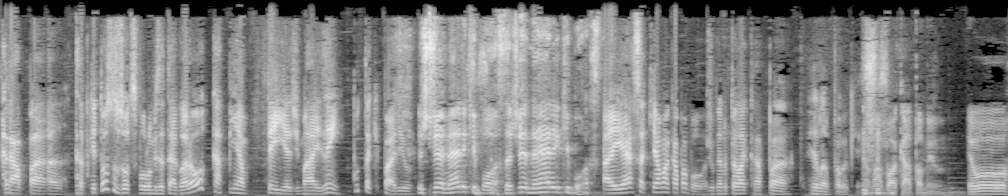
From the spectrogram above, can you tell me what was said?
capa. Porque todos os outros volumes até agora, ô capinha feia demais, hein? Puta que pariu. Generic bosta, generic bosta. Aí essa aqui é uma capa boa, jogando pela capa relâmpago aqui. É uma boa capa mesmo. Eu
